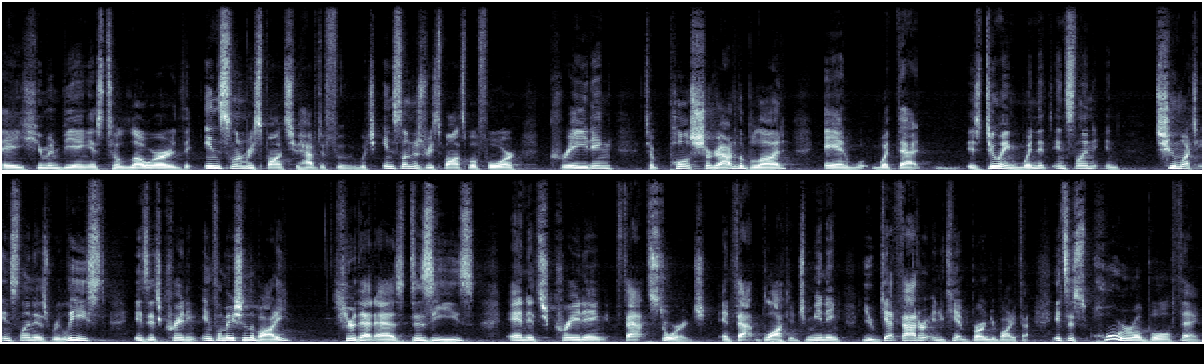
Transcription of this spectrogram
a human being, is to lower the insulin response you have to food, which insulin is responsible for creating, to pull sugar out of the blood. And w- what that is doing when it, insulin, and too much insulin is released, is it's creating inflammation in the body, hear that as disease and it's creating fat storage and fat blockage meaning you get fatter and you can't burn your body fat. It's this horrible thing.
